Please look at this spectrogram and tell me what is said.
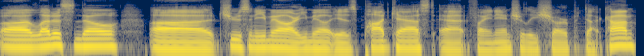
Uh, let us know. Uh, us an email. Our email is podcast at financiallysharp.com.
